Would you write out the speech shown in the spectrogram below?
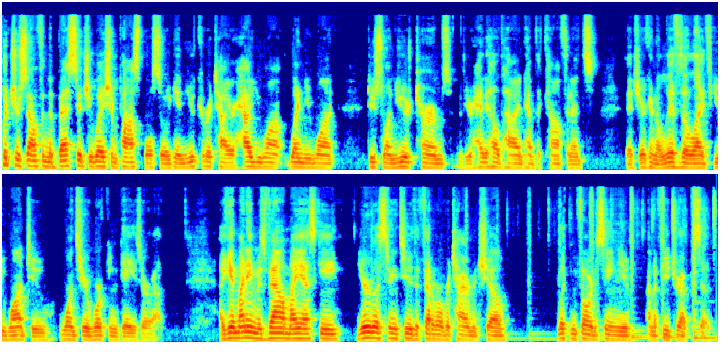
put yourself in the best situation possible. So, again, you can retire how you want, when you want, do so on your terms with your head held high and have the confidence that you're going to live the life you want to once your working days are up. Again, my name is Val Majewski. You're listening to the Federal Retirement Show. Looking forward to seeing you on a future episode.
